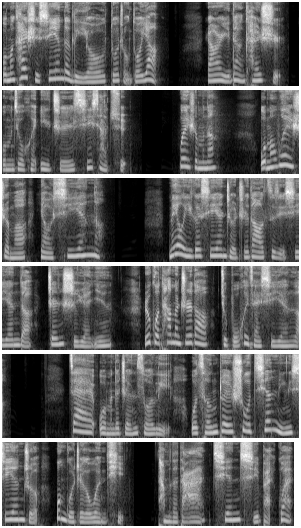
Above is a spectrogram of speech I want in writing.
我们开始吸烟的理由多种多样，然而一旦开始，我们就会一直吸下去。为什么呢？我们为什么要吸烟呢？没有一个吸烟者知道自己吸烟的真实原因。如果他们知道，就不会再吸烟了。在我们的诊所里，我曾对数千名吸烟者问过这个问题，他们的答案千奇百怪，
